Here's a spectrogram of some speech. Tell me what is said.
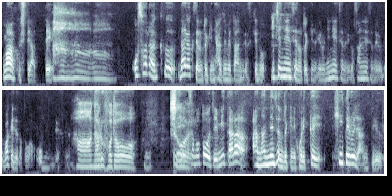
マークしてあってあーうんうんおそらく大学生の時に始めたんですけどうん1年生の時の色2年生の色3年生の色で分けてたとは思うんですよね。はあ、なるほどうん。すごい。でその当時見たらあ何年生の時にこれ一回引いてるじゃんっていう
